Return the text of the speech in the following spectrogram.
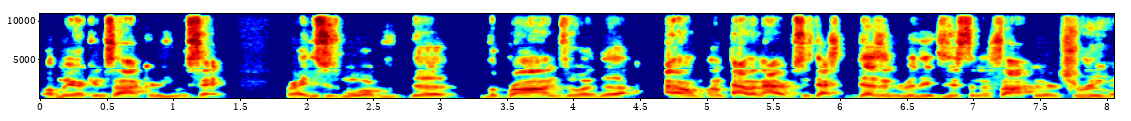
American soccer. You would say, right? This is more of the LeBrons or the um, um, Allen Iverson. That doesn't really exist in a soccer. True,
